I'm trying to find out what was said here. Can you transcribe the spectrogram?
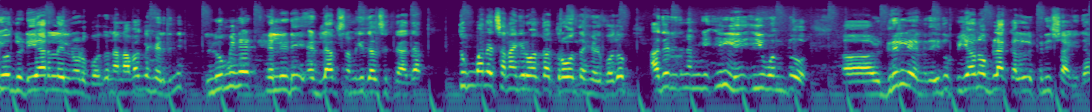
ಈ ಒಂದು ಡಿ ಆರ್ ಇಲ್ಲಿ ನೋಡಬಹುದು ನಾನು ಅವಾಗಲೇ ಹೇಳಿದೀನಿ luminate L E D head lamps ನಮಗೆ ಸಿಗ್ತಾ ಇದೆ. ತುಂಬಾನೇ ಚೆನ್ನಾಗಿರುವಂತ ಥ್ರೋ ಅಂತ ಹೇಳ್ಬೋದು. ಅದೇ ರೀತಿ ನಮಗೆ ಇಲ್ಲಿ ಈ ಒಂದು ಗ್ರಿಲ್ ಏನಿದೆ, ಇದು ಪಿಯಾನೋ ಬ್ಲಾಕ್ ಕಲರ್ ಫಿನಿಶ್ ಆಗಿದೆ.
